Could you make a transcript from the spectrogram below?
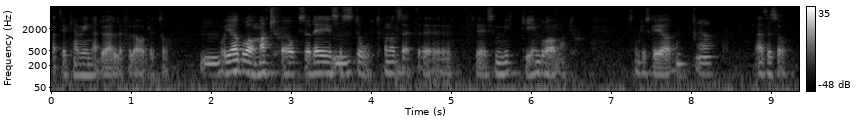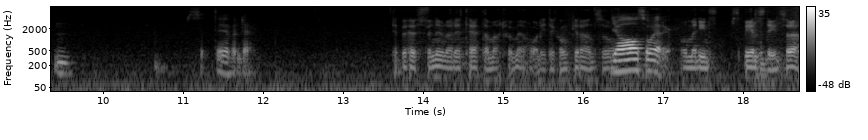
att jag kan vinna dueller för laget och, Mm. och göra bra matcher också. Det är ju så Mm. stort på något sätt. Eh, Det är så mycket i en bra match som du ska göra. Ja. Alltså så. Mm. Så det är väl det. Det behövs väl nu när det är täta matcher med att ha lite konkurrens och, Ja, så är det och med din spelstil sådär.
